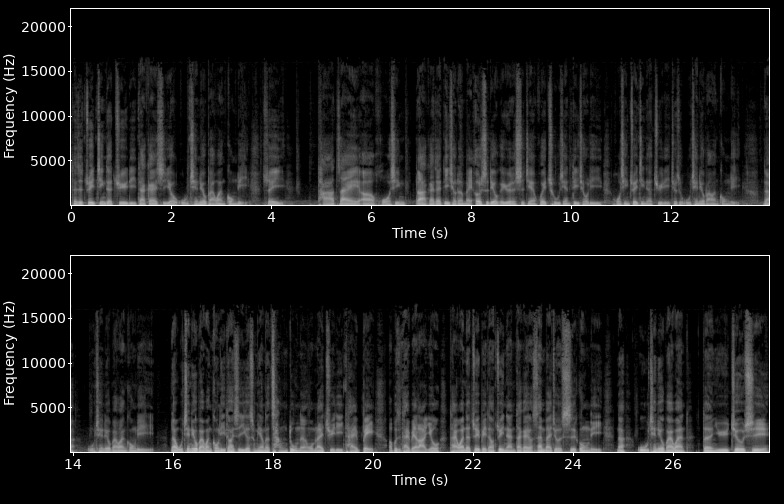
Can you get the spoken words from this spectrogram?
但是最近的距离大概是有五千六百万公里，所以。它在呃火星，大概在地球的每二十六个月的时间会出现地球离火星最近的距离，就是五千六百万公里。那五千六百万公里，那五千六百万公里到底是一个什么样的长度呢？我们来举例，台北啊，不是台北啦，由台湾的最北到最南大概有三百九十四公里。那五千六百万等于就是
